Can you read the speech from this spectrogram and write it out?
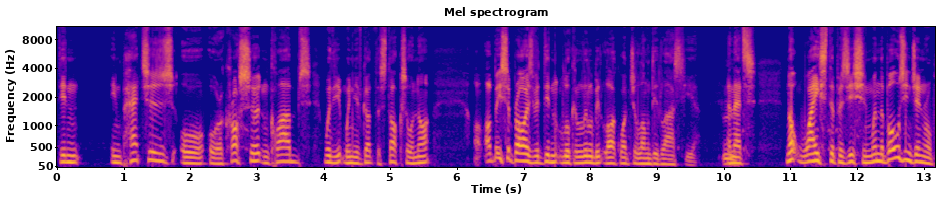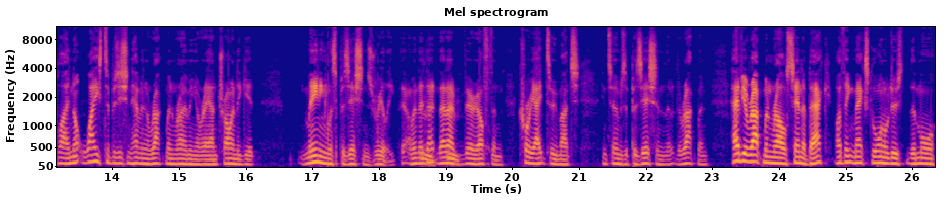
didn't, in patches or, or across certain clubs, whether you, when you've got the stocks or not, I'd be surprised if it didn't look a little bit like what Geelong did last year. And mm. that's not waste the position when the ball's in general play, not waste the position having a ruckman roaming around trying to get meaningless possessions. Really, I mean they mm. don't they don't mm. very often create too much in terms of possession. The, the ruckman have your ruckman roll centre back. I think Max Gawn will do the more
